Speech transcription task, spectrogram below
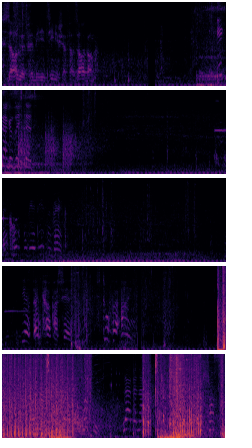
Sorge für medizinische Versorgung. Gegner gesichtet. Erkunden wir diesen Weg. Hier ist ein Körperschild. Stufe 1. Lage nach. Erschossen.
